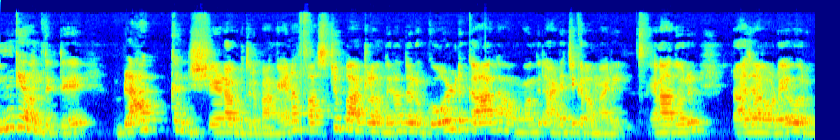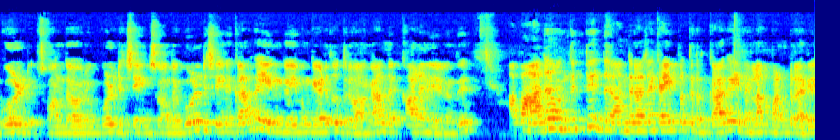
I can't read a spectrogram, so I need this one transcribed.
இங்க வந்துட்டு பிளாக் அண்ட் ஷேடாக கொடுத்துருப்பாங்க. ஏன்னா ஃபர்ஸ்ட் பார்ட்டில் வந்துட்டு அந்த ஒரு கோல்டுக்காக அவங்க வந்துட்டு அடைச்சிக்கிற மாதிரி. ஏன்னா அது ஒரு ராஜாவோடைய ஒரு கோல்டு ஸோ அந்த ஒரு கோல்டு செயின் ஸோ அந்த கோல்டு செயினுக்காக இவங்க இவங்க எடுத்து வந்துருவாங்க அந்த காலனில அப்போ அதை வந்துட்டு இந்த அந்த ராஜா கைப்பற்றுறதுக்காக என்னெல்லாம் பண்ணுறாரு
